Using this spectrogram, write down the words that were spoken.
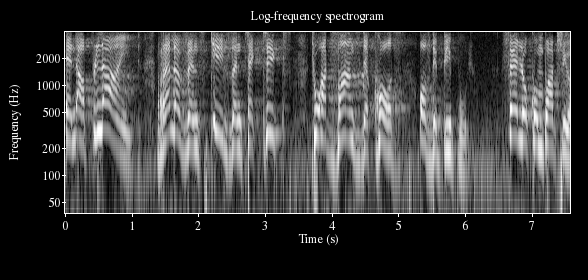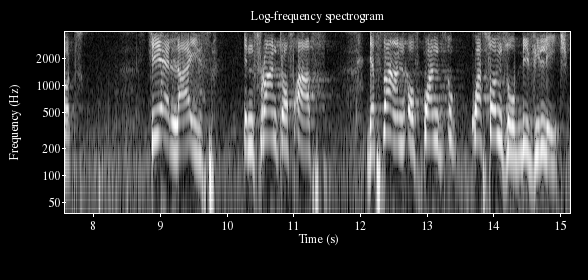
and applied relevant skills and tactics to advance the cause of the people. Fellow compatriots, here lies in front of us the son of Kwasonzobi village,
